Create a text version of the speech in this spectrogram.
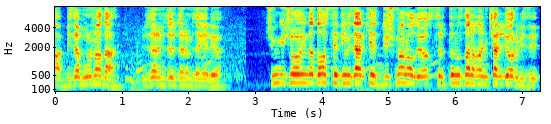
Abi bize vurma da üzerimize üzerimize geliyor. Çünkü şu oyunda dost dediğimiz herkes düşman oluyor. Sırtımızdan hançerliyor bizi.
